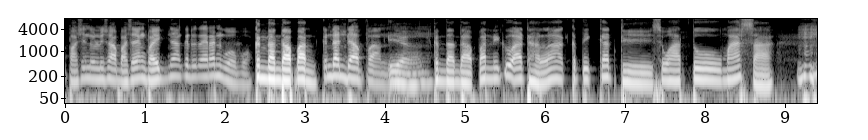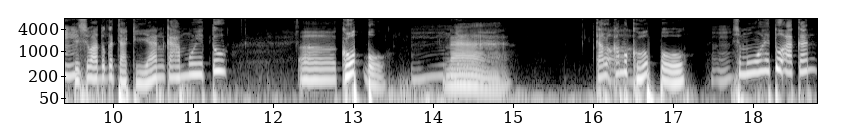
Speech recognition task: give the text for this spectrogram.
bahasa Indonesia bahasa yang baiknya keteteran gua apa Kendandapan. kendandapan Iya, Hmm. kendandapan itu adalah ketika di suatu masa, Hmm. di suatu kejadian kamu itu eh gopo. Hmm, Nah, kalau Oh. kamu gopo, iya. Hmm. semua itu akan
